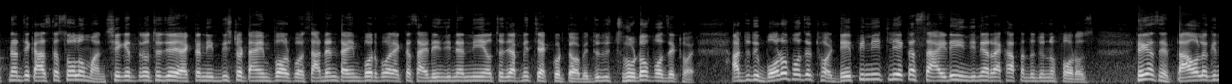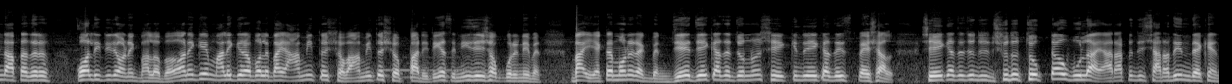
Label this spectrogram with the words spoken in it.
আপনার যে কাজটা চলমান, সেক্ষেত্রে হচ্ছে যে একটা নির্দিষ্ট টাইম পর পর সাডেন টাইম পর পর একটা সাইড ইঞ্জিনিয়ার নিয়ে হচ্ছে যে আপনি চেক করতে হবে। যদি ছোট প্রজেক্ট হয়, আর যদি বড় প্রজেক্ট হয় ডেফিনেটলি একটা সাইডে ইঞ্জিনিয়ার রাখা আপনাদের জন্য ফরজ। ঠিক আছে? তাহলে কিন্তু আপনাদের কোয়ালিটিটা অনেক ভালো হবে। অনেকে মালিকেরা বলে, ভাই, আমি তো সব, আমি তো সব পারি, ঠিক আছে? নিজেই সব করে নেবেন। ভাই, একটা মনে রাখবেন, যে যে কাজের জন্য সে কিন্তু এই কাজে স্পেশাল সেই কাজের জন্য শুধু চোখটাও বুলায়, আর আপনি যদি সারাদিন দেখেন,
